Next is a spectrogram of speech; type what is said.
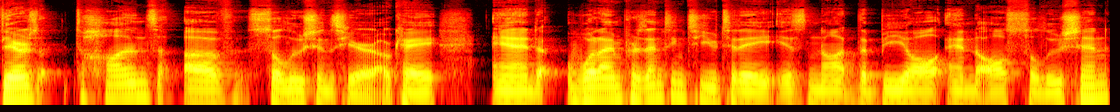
There's tons of solutions here. Okay, and what I'm presenting to you today is not the be-all, end-all solution.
